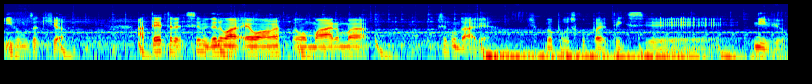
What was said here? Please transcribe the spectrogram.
E vamos aqui, ó. A Tetra, se não me engano, é uma, é uma arma secundária. Tipo, não, desculpa, tem que ser nível.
